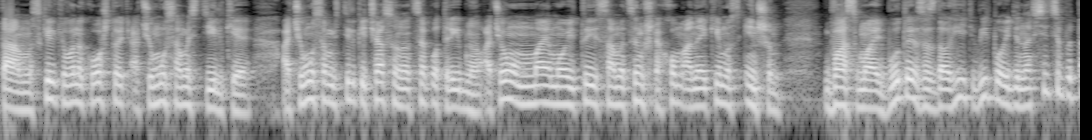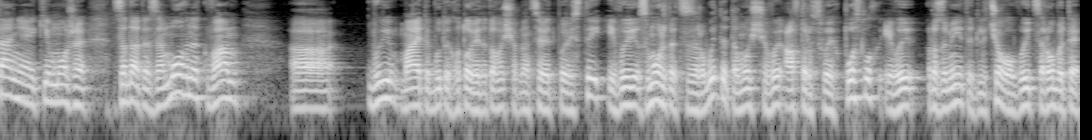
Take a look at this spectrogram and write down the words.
там скільки вони коштують, а чому саме стільки, а чому саме стільки часу на це потрібно, а чому ми маємо йти саме цим шляхом, а не якимось іншим. Вас мають бути заздалегідь відповіді на всі ці питання, які може задати замовник вам. Ви маєте бути готові до того, щоб на це відповісти, і ви зможете це зробити, тому що ви автор своїх послуг, і ви розумієте, для чого ви це робите,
